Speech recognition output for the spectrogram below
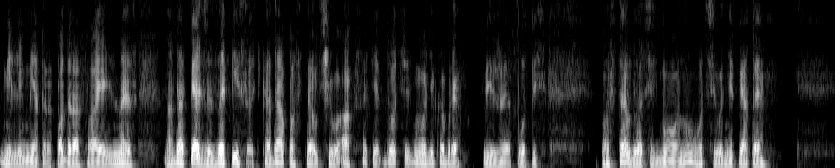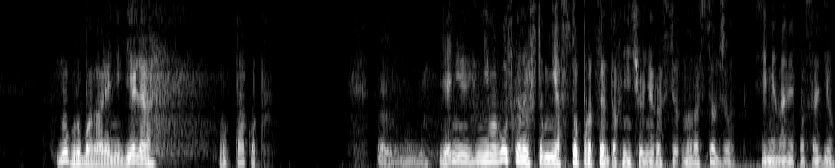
миллиметр подросла. Я не знаю. Надо опять же записывать. Когда поставил чего? А, кстати, 27 декабря. Вижу я подпись. Поставил 27. Ну, вот сегодня 5. Ну, грубо говоря, неделя. Вот так вот. Э, я не, не могу сказать, что у меня сто процентов ничего не растет. Но растет же вот. Семенами посадил.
